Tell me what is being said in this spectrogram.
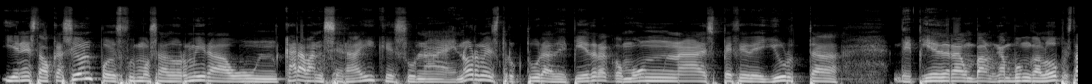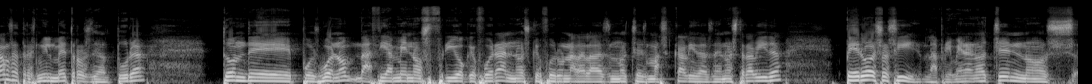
Y en esta ocasión, pues fuimos a dormir a un caravanserai, que es una enorme estructura de piedra, como una especie de yurta de piedra, un bungalow. Pues estamos a 3.000 metros de altura, donde, pues bueno, hacía menos frío que fuera, no es que fuera una de las noches más cálidas de nuestra vida pero eso sí, la primera noche nos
